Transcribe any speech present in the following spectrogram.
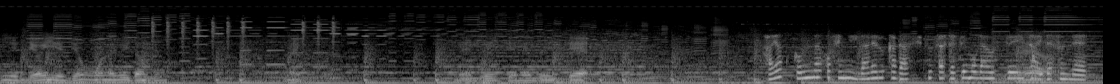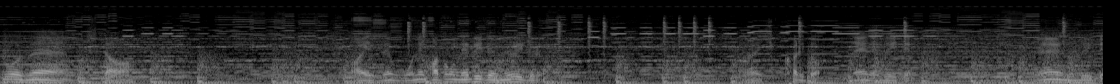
いいですよいいですよここ根付いたんだよ根付いて根付いて早くこんな星にいられるか脱出させてもらうって言いたいですねそうですね来たわあいいですねここね片方根付いてる根付いてるしっかりと、ね、根付いて。ね、根付いて。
